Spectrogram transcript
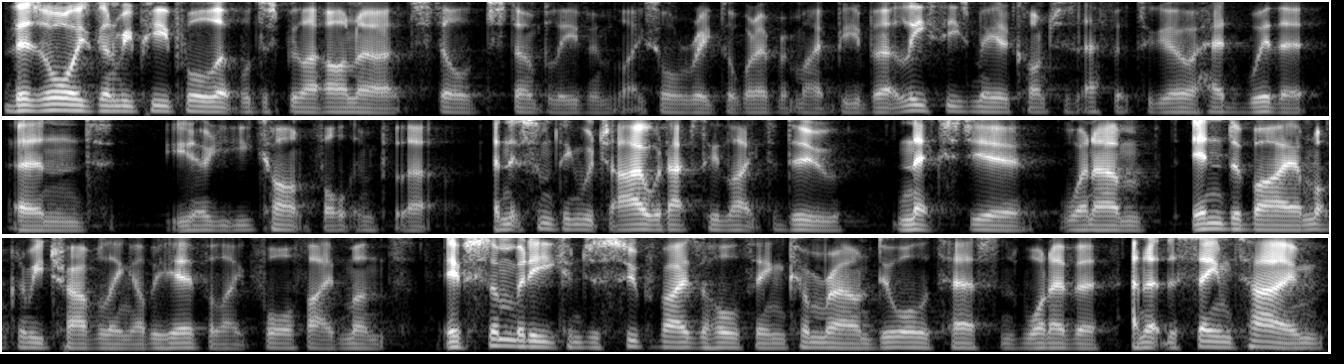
there's always going to be people that will just be like oh no still just don't believe him. Like it's all rigged or whatever it might be. But at least he's made a conscious effort to go ahead with it. And you know you can't fault him for that. And it's something which i would actually like to do next year when i'm in dubai i'm not going to be traveling i'll be here for like four or five months. If somebody can just supervise the whole thing come around do all the tests and whatever and at the same time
